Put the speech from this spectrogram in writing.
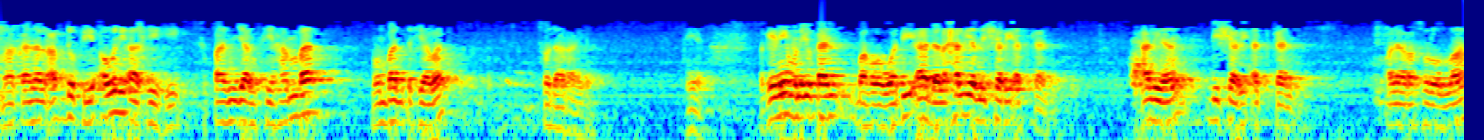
Maka al abdu fi auni akhihi sepanjang si hamba membantu siapa? Saudaranya. Ya. Maka ini menunjukkan bahwa wadi adalah hal yang disyariatkan. Hal yang disyariatkan oleh Rasulullah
